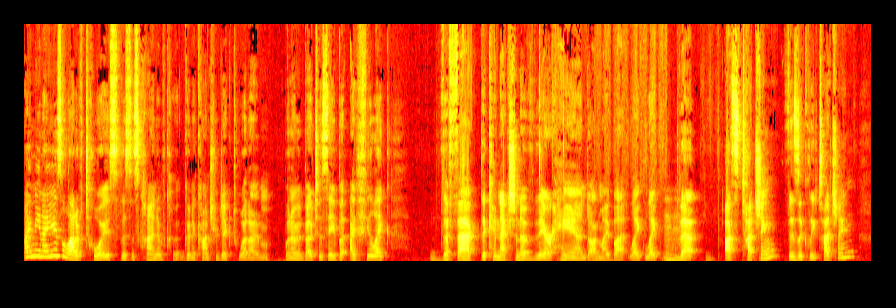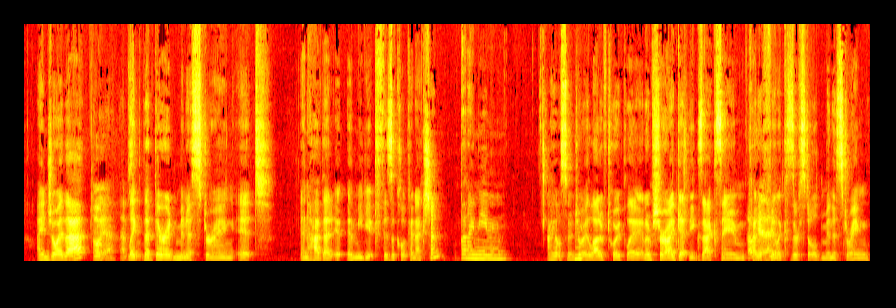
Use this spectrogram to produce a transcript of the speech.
I mean, I use a lot of toys. So this is kind of going to contradict what I'm what I'm about to say, but I feel like the fact the connection of their hand on my butt, like like Mm-hmm. that us touching, physically touching, I enjoy that. Oh yeah. Absolutely. Like that they're administering it and have that immediate physical connection. But I mean, I also enjoy a lot of toy play, and I'm sure I get the exact same kind Hmm. Oh, yeah. of feeling because they're still administering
